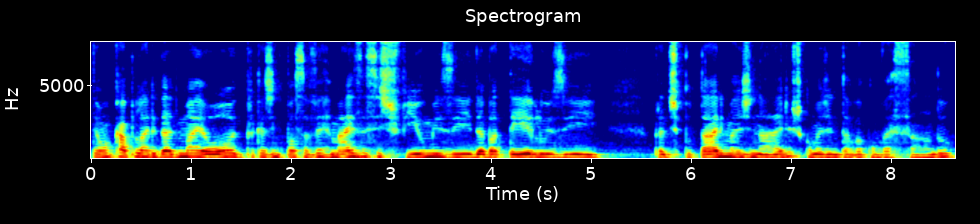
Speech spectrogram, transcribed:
ter uma capilaridade maior para que a gente possa ver mais esses filmes e debatê-los e para disputar imaginários, como a gente estava conversando,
